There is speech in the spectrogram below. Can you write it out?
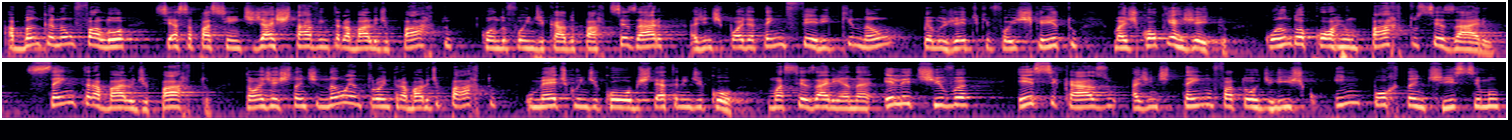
A banca não falou se essa paciente já estava em trabalho de parto quando foi indicado parto cesáreo. A gente pode até inferir que não, pelo jeito que foi escrito, mas de qualquer jeito, quando ocorre um parto cesáreo sem trabalho de parto, então a gestante não entrou em trabalho de parto, o médico indicou, o obstetra indicou uma cesariana eletiva. Esse caso, a gente tem um fator de risco importantíssimo,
